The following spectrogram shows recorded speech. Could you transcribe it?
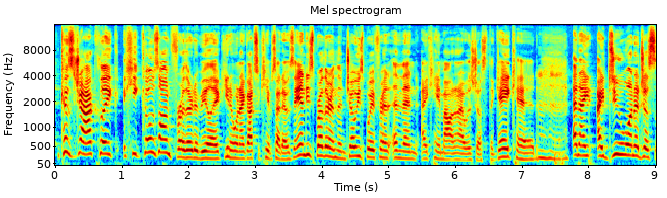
Because Jack, like, he goes on further to be like, you know, when I got to Capeside, I was Andy's brother and then Joey's boyfriend. And then I came out and I was just the gay kid. Mm-hmm. And I, I do want to just,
